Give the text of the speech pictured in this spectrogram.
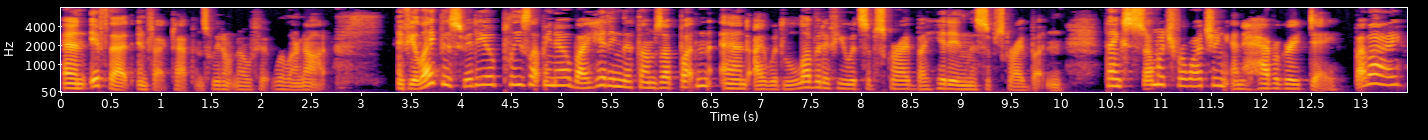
and if that in fact happens, we don't know if it will or not. If you like this video, please let me know by hitting the thumbs up button, and I would love it if you would subscribe by hitting the subscribe button. Thanks so much for watching, and have a great day. Bye-bye!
